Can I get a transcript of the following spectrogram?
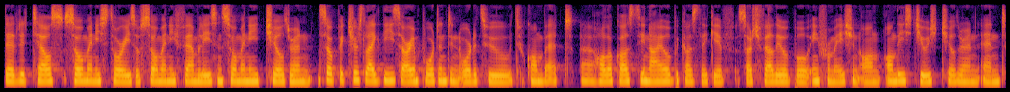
that it tells so many stories of so many families and so many children. So pictures like these are important in order to to combat uh, Holocaust denial because they give such valuable information on on these Jewish children, and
